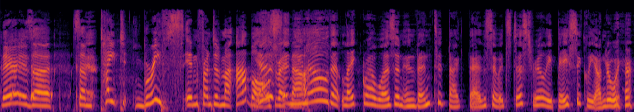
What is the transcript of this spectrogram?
there is a some tight briefs in front of my eyeballs yes, right and now. you know that lycra wasn't invented back then, so it's just really basically underwear.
